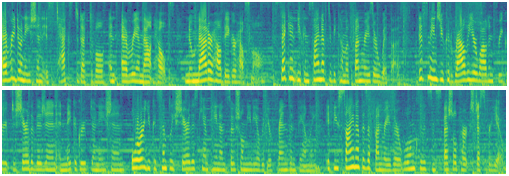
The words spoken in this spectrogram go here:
Every donation is tax deductible and every amount helps, no matter how big or how small. Second, you can sign up to become a fundraiser with us. This means you could rally your Wild and Free group to share the vision and make a group donation, or you could simply share this campaign on social media with your friends and family. If you sign up as a fundraiser, we'll include some special perks just for you.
